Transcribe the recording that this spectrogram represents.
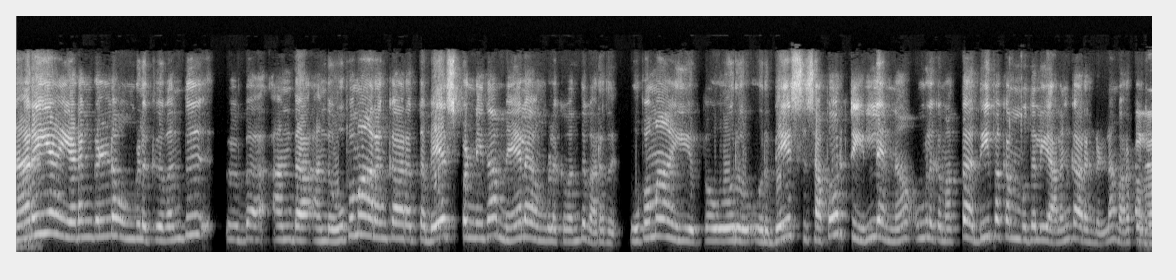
நிறைய இடங்கள்ல உங்களுக்கு வந்து அந்த அந்த உபமா அலங்காரத்தை பேஸ் பண்ணி தான் மேல உங்களுக்கு வந்து வருது உபமா இப்போ ஒரு ஒரு பேஸ் சப்போர்ட் இல்லைன்னா உங்களுக்கு மத்த தீபகம் முதலிய அலங்காரங்கள்லாம் வரப்போகுது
